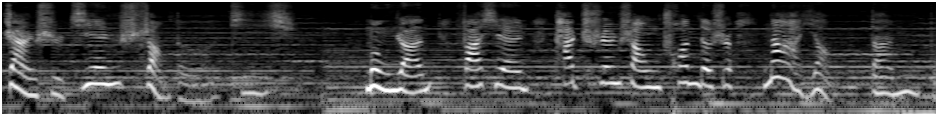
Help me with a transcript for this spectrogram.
战士肩上的积雪，猛然发现他身上穿的是那样单薄，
